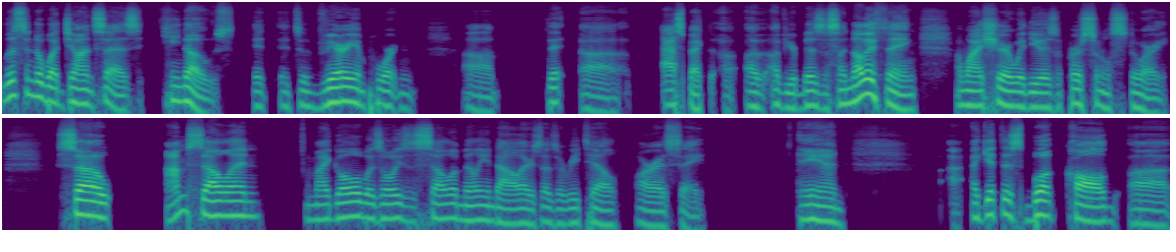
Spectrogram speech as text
listen to what John says. He knows it, it's a very important uh, th- uh, aspect of, of your business. Another thing I want to share with you is a personal story. So I'm selling. My goal was always to sell a million dollars as a retail RSA. And I get this book called uh,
